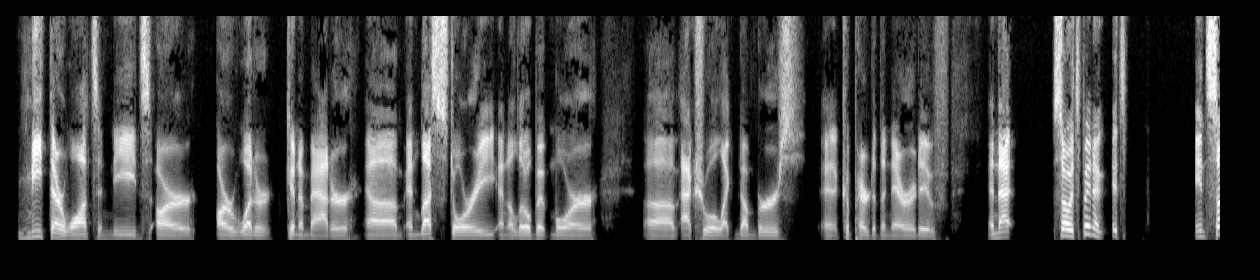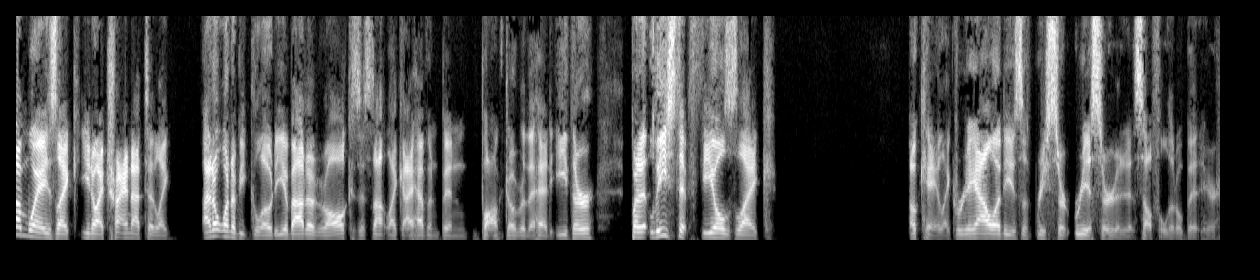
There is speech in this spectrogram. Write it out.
meet their wants and needs are are what are going to matter, um, and less story and a little bit more uh, actual like numbers and uh, compared to the narrative. And that so it's been a it's in some ways like you know I try not to like I don't want to be gloaty about it at all because it's not like I haven't been bonked over the head either. But at least it feels like okay, like reality has reassert, reasserted itself a little bit here.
